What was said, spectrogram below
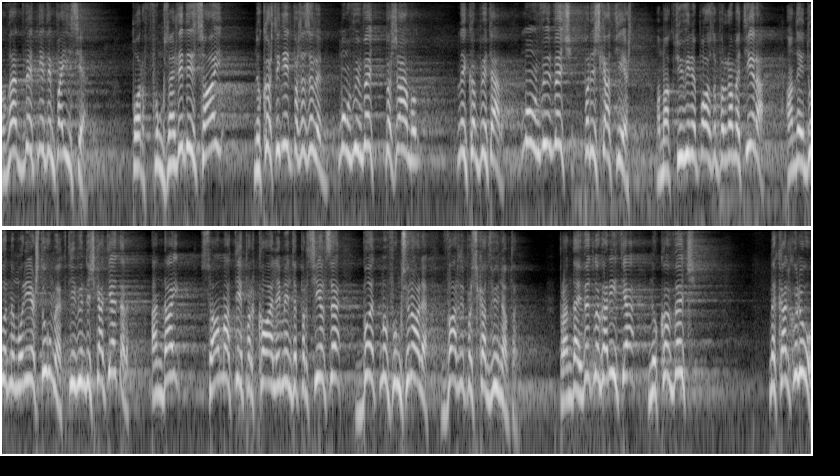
dhe të vetë njëjtën pajisje, por funksionaliteti i saj, nuk është i njëjtë për secilin, mu më vyn veç për shambull, ni kompjuter, mu më vyn veç për diçka thjesht, ama këtij i vyn me pas do programe tjera, andaj i duhet memori e shtume, këtij i vyn diçka tjetër, andaj, Sa ma tepër ka elemente përcjellëse, bëhet më funksionale, varet për çka të vyn apo. Prandaj vetëllogaritja nuk ka veç me kalkulu,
